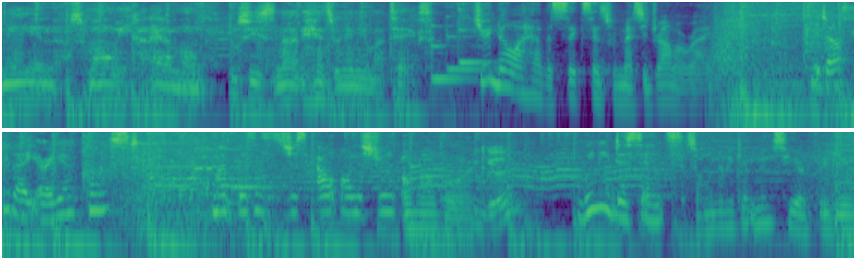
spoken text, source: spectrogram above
Me and uh, Smalley kind of had a moment. She's not answering any of my texts. You know I have a sixth sense for messy drama, right? Did y'all see that Yard Yak post? My business is just out on the street. Oh my lord. You good? We need distance. It's only gonna get messier for you.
